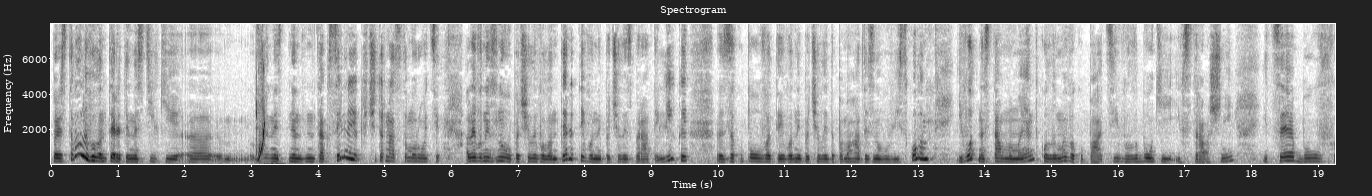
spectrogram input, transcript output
переставали волонтерити настільки е, вже не, так сильно, як в 2014 році, але вони знову почали волонтерити, вони почали збирати ліки, е, закуповувати, вони почали допомагати знову військовим. І от настав момент, коли ми в окупації, в глибокій і в страшній, і це був.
